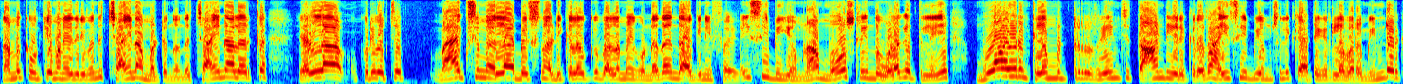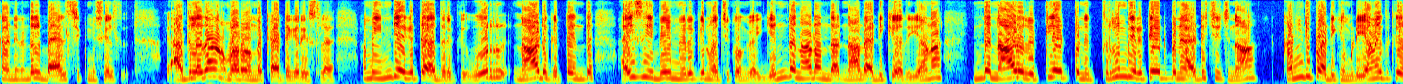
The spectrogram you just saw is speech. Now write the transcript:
நமக்கு முக்கியமான எதிரி வந்து சைனா மட்டும்தான். அந்த சைனால இருக்க எல்லா குறிவச்ச மேக்சிமம் மேக்ஸிமம் எல்லா பேஸும் அடிக்க அளவுக்கு வல்லமை கொண்டதா இந்த அக்னி ஃபைவ் ஐசிபிஎம்னா மோஸ்ட்லி இந்த உலகத்திலேயே மூவாயிரம் கிலோமீட்டர் ரேஞ்சு தாண்டி இருக்கிறது ஐசிபிஎம் சொல்லி கேட்டகரியில் வரும். இன்டர் கான்டினென்டல் பேலிஸ்டிக் மிசைல்ஸ் அதில் தான் வரும் அந்த கேட்டகரிஸில் நம்ம இந்தியா கிட்ட அது இருக்கு. ஒரு நாடு கிட்ட இந்த ஐசிபிஎம் இருக்குன்னு வச்சுக்கோங்க. எந்த நாடு அந்த நாடு அடிக்காது. ஏன்னா இந்த நாடு ரிட்டேட் பண்ணி திரும்பி ரிட்லேட் பண்ணி அடிச்சிச்சுன்னா கண்டிப்பாக அடிக்க முடியும். ஏன்னா இதுக்கு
